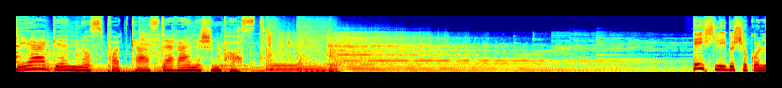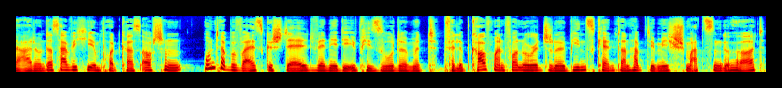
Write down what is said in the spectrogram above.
Der Genuss-Podcast der Rheinischen Post. Ich liebe Schokolade und das habe ich hier im Podcast auch schon unter Beweis gestellt. Wenn ihr die Episode mit Philipp Kaufmann von Original Beans kennt, dann habt ihr mich schmatzen gehört.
